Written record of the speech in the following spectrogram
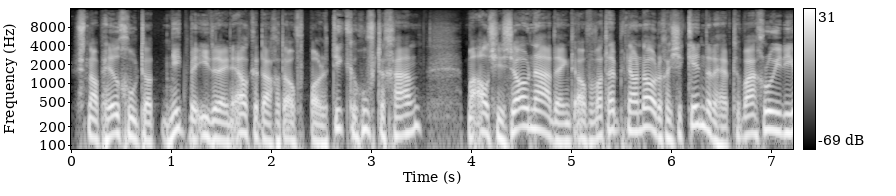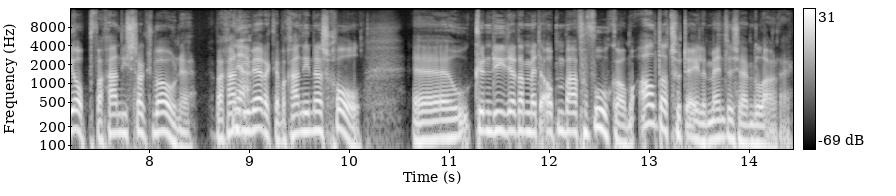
snap heel goed dat niet bij iedereen elke dag het over politiek hoeft te gaan. Maar als je zo nadenkt over wat heb ik nou nodig als je kinderen hebt, waar groeien die op? Waar gaan die straks wonen? Waar gaan Ja. die werken? Waar gaan die naar school? Eh, hoe kunnen die daar dan met openbaar vervoer komen? Al dat soort elementen zijn belangrijk.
